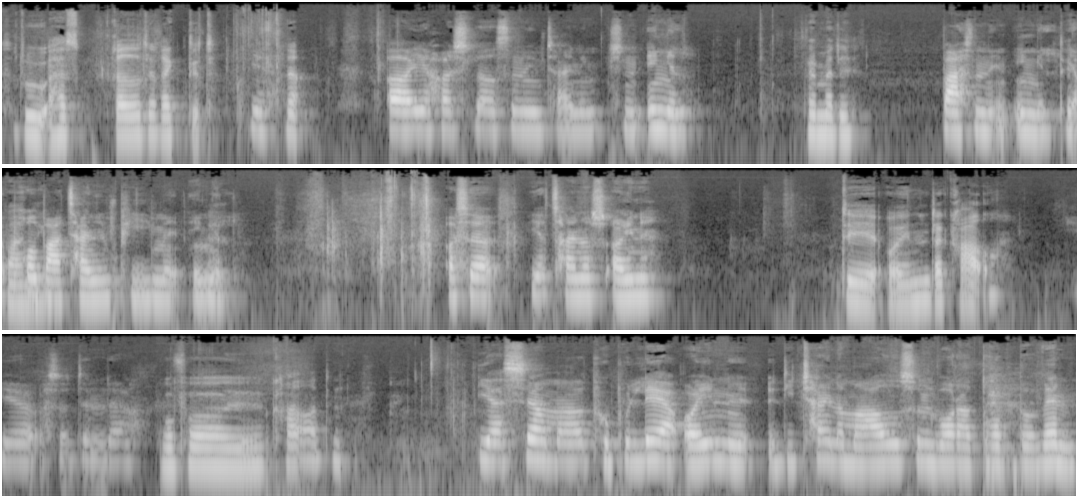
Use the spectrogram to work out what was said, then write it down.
Så du har skrevet det rigtigt? Ja. ja. Og jeg har også lavet sådan en tegning, sådan en engel. Hvem er det? Bare sådan en engel. Det jeg prøvede en bare at tegne en pige med en engel. Ja. Og så, jeg tegner også øjne. Det er øjne, der græder? Ja, og så den der. Hvorfor øh, græder den? Jeg ser meget populære øjne. De tegner meget sådan, hvor der er dropper vand.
